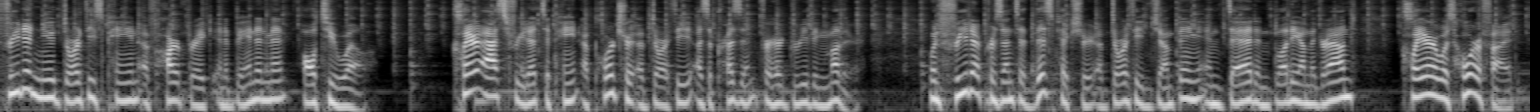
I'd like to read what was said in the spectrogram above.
Frida knew Dorothy's pain of heartbreak and abandonment all too well. Clare asked Frida to paint a portrait of Dorothy as a present for her grieving mother. When Frida presented this picture of Dorothy jumping and dead and bloody on the ground, Clare was horrified.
